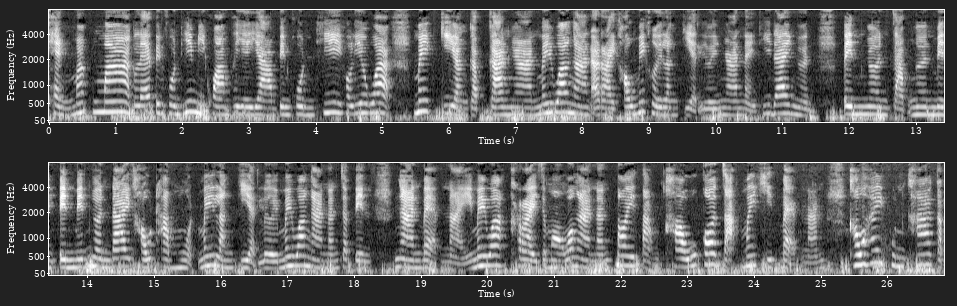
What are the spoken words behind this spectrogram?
แข็งมากๆ และเป็นคนที่มีความพยายาม เป็นคนที่เขาเรียกว่า ไม่เกี่ยงกับการงาน ไม่ว่างานอะไรเขาไม่เคยรังเกียจเลยงานไหนที่ได้เงิน เป็นเงินจับเงินเป็นเป็นเม็ดเงินได้เขาทำหมด ไม่รังเกียจเลย ไม่ว่างานนั้นจะเป็นงานแบบไหน ไม่ว่าใครจะมองว่างานนั้นต้อยต่ำเขาก็จะไม่คิดแบบนั้น เขาให้คุณค่ากับ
